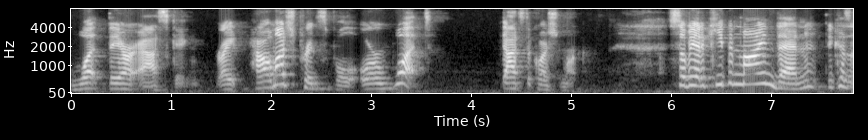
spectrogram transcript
what they are asking, right? How much principal or what? That's the question mark. So we got to keep in mind then, because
